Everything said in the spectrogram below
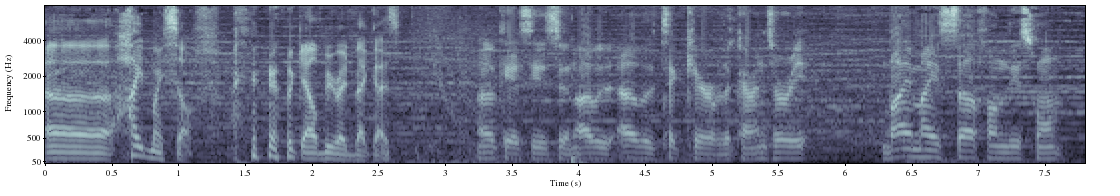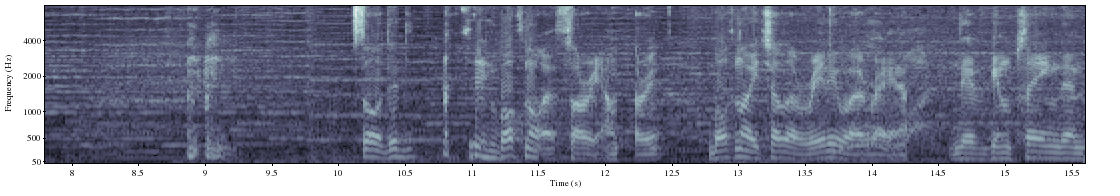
uh, hide myself. okay, I'll be right back, guys. Okay, see you soon. I will I will take care of the commentary by myself on this one. so did both know? uh, Sorry, I'm sorry. Both know each other really well right now. They've been playing them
